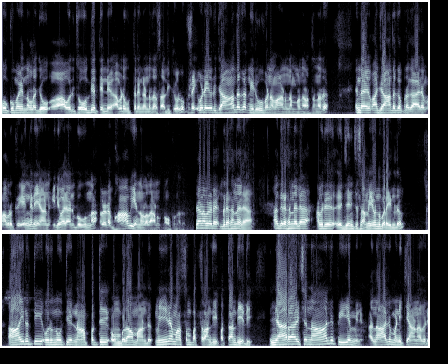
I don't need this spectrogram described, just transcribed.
തോക്കുമോ എന്നുള്ള ജോ ആ ഒരു ചോദ്യത്തിന് അവിടെ ഉത്തരം കണ്ടെത്താൻ സാധിക്കുകയുള്ളൂ. പക്ഷേ ഇവിടെ ഒരു ജാതക നിരൂപണമാണ് നമ്മൾ നടത്തുന്നത്. എന്തായാലും ആ ജാതക പ്രകാരം അവർക്ക് എങ്ങനെയാണ് ഇനി വരാൻ പോകുന്ന അവരുടെ ഭാവി എന്നുള്ളതാണ് നോക്കുന്നത്. ഇതാണ് അവരുടെ ഗ്രഹനില. ആ ഗ്രഹനില അവർ ജനിച്ച സമയം എന്ന് പറയുന്നത് ആയിരത്തി ഒരുന്നൂറ്റി നാൽപ്പത്തി ഒമ്പതാം ആണ്ട് മീനമാസം പത്താം തീയതി പത്താം തീയതി. ഞായറാഴ്ച നാല് പി എമ്മിന് നാല് മണിക്കാണ് അവർ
